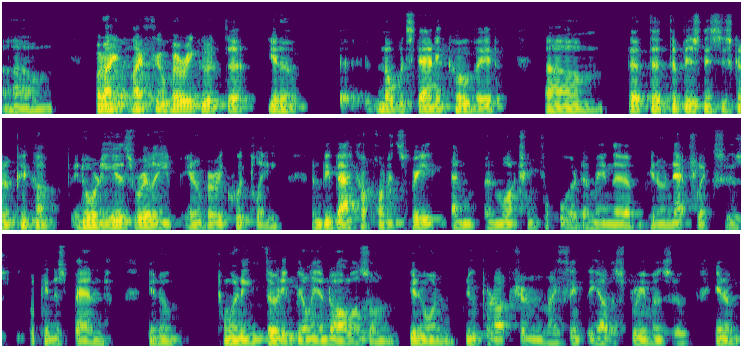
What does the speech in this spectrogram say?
Um, but I, I feel very good that you know notwithstanding covid um, that the, the business is going to pick up. It already is really, you know, very quickly and be back up on its feet and, and marching forward. I mean, the, you know, Netflix is looking to spend, you know, 20, 30 billion dollars on, you know, on new production. And I think the other streamers are, you know,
